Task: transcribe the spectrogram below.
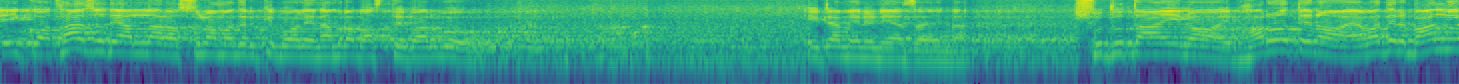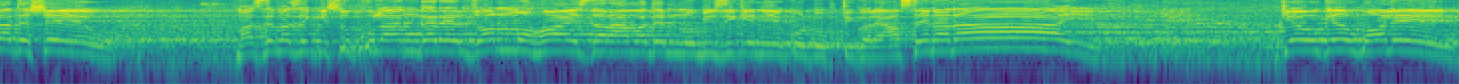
এই কথা যদি আল্লাহ রাসুল আমাদেরকে বলেন, আমরা বাঁচতে পারব? এটা মেনে নেওয়া যায় না। শুধু তাই নয়, ভারতে নয়, আমাদের বাংলাদেশেও মাঝে মাঝে কিছু কুলাঙ্গারের জন্ম হয় যারা আমাদের নবীজিকে নিয়ে কটুক্তি করে। আসে না নাই? কেউ কেউ বলে,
